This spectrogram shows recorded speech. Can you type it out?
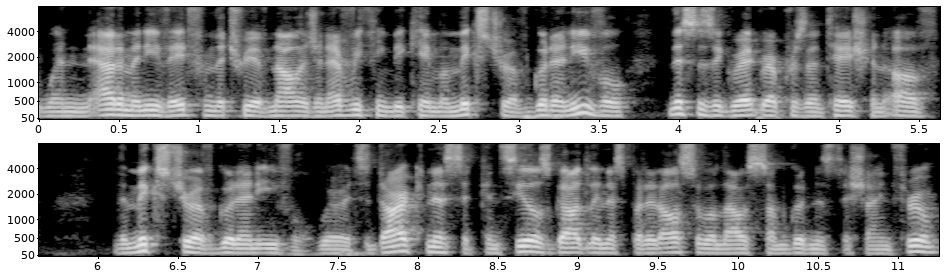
when Adam and Eve ate from the tree of knowledge and everything became a mixture of good and evil, this is a great representation of the mixture of good and evil, where it's darkness, it conceals godliness, but it also allows some goodness to shine through.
